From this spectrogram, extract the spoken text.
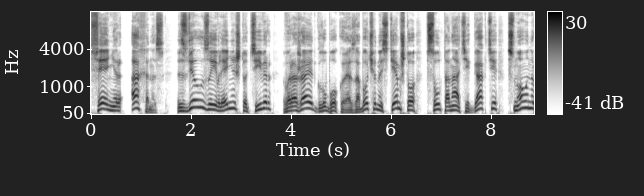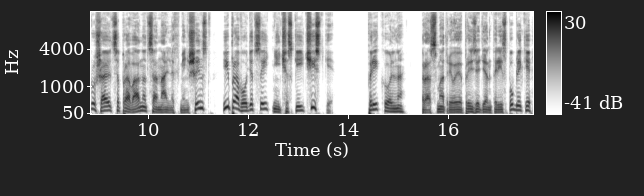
Фенер Аханес сделал заявление, что Тивер выражает глубокую озабоченность тем, что в султанате Гакти снова нарушаются права национальных меньшинств и проводятся этнические чистки. Прикольно. Рассматривая президента республики,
